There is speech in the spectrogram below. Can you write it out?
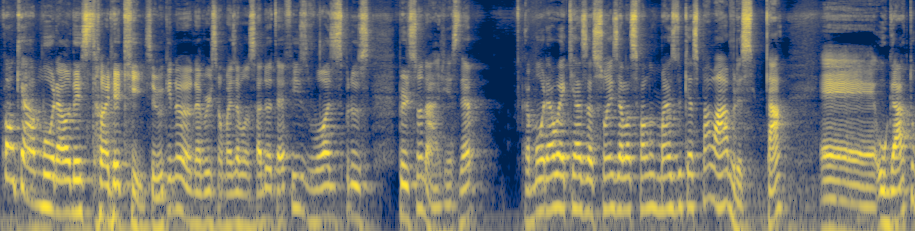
Qual que é a moral da história aqui? Você viu que na, na versão mais avançada eu até fiz vozes para os personagens, né? A moral é que as ações elas falam mais do que as palavras, tá? É, o gato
